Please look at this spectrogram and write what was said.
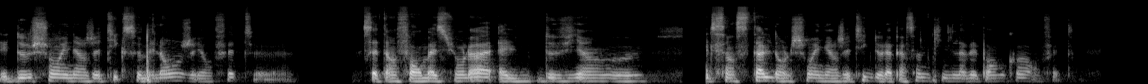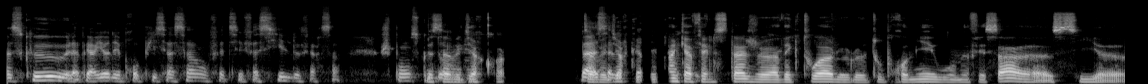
les deux champs énergétiques se mélangent et en fait, euh, cette information-là, elle devient, elle s'installe dans le champ énergétique de la personne qui ne l'avait pas encore en fait. Parce que la période est propice à ça, en fait, c'est facile de faire ça. Je pense que ça veut dire quoi? Bah, ça veut dire que quelqu'un qui a fait le stage euh, avec toi, le, tout premier où on a fait ça, euh, si, euh,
